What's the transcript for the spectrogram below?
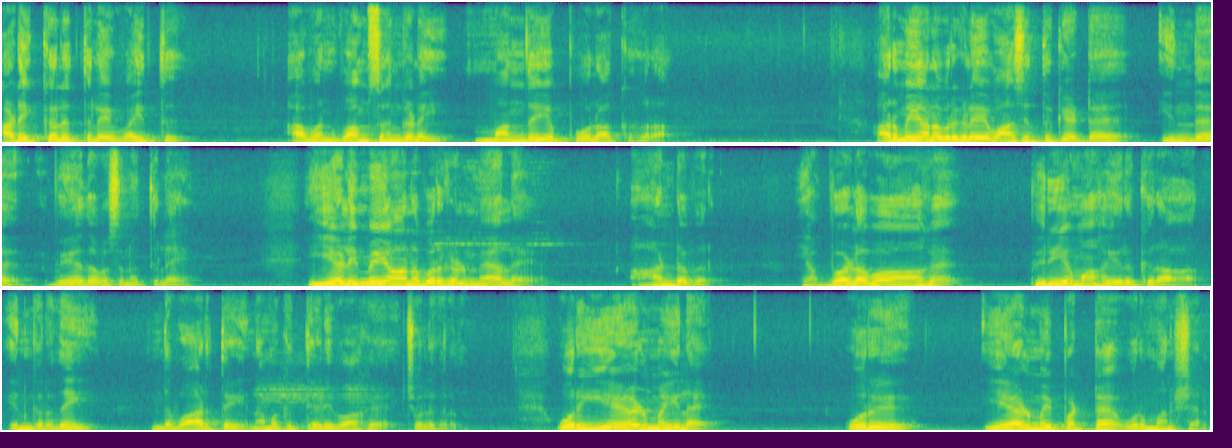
அடைக்கலத்திலே வைத்து அவன் வம்சங்களை மந்தையப் போலாக்குகிறார். அருமையானவர்களே வாசித்து கேட்ட இந்த வேத வசனத்தில் எளிமையானவர்கள் மேலே ஆண்டவர் எவ்வளவாக பிரியமாக இருக்கிறார் என்கிறதை இந்த வார்த்தை நமக்கு தெளிவாக சொல்லுகிறது. ஒரு ஏழ்மையில் ஒரு ஏழ்மைப்பட்ட ஒரு மனுஷன்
